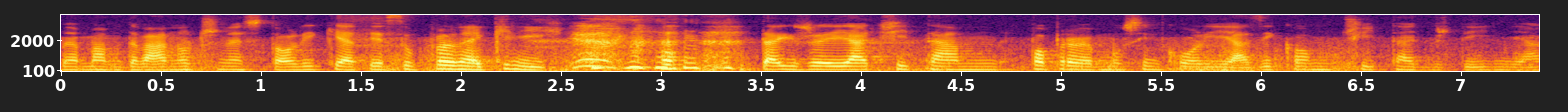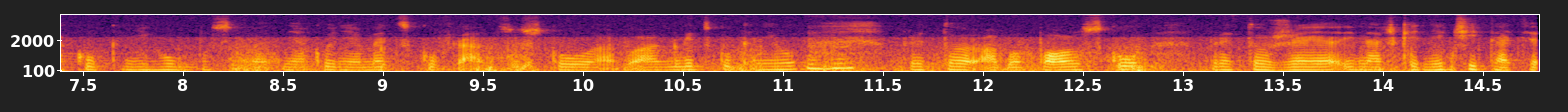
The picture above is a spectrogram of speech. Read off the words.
ja mám dva nočné stoliky a tie sú plné kníh. Takže ja čítam, poprvé musím kvôli jazykom čítať vždy nejakú knihu, musím mať nejakú nemeckú, francúzsku alebo anglickú knihu, uh-huh. preto, alebo polsku, pretože ináč keď nečítate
